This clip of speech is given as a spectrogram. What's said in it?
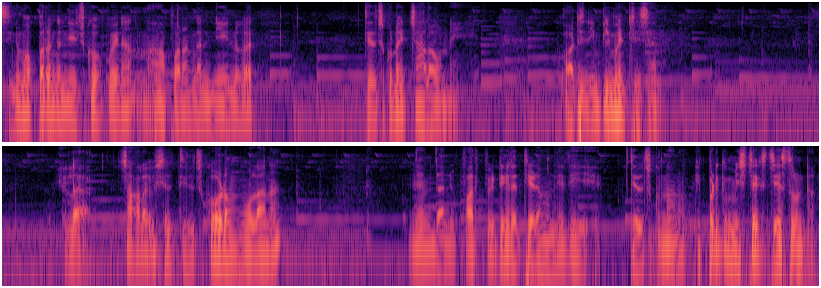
సినిమా పరంగా నేర్చుకోకపోయినా నా పరంగా నేనుగా తెలుసుకున్నవి చాలా ఉన్నాయి. వాటిని ఇంప్లిమెంట్ చేశాను. ఇలా చాలా విషయాలు తెలుసుకోవడం మూలాన నేను దాన్ని పర్ఫెక్ట్ ఎలా తీయడం అనేది తెలుసుకున్నాను. ఇప్పటికీ మిస్టేక్స్ చేస్తూ ఉంటాను.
